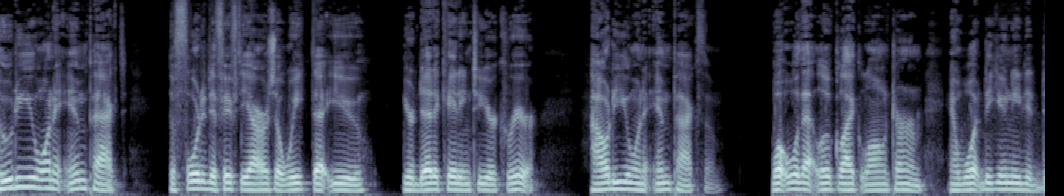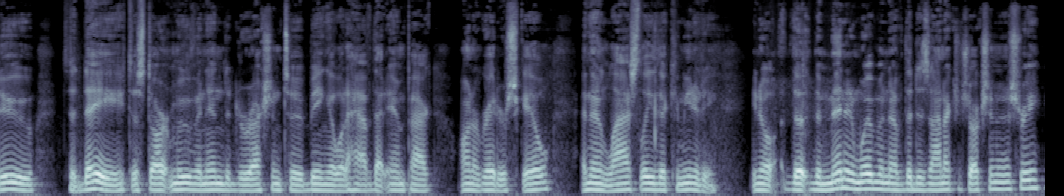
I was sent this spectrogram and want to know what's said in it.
Who do you want to impact the 40 to 50 hours a week that you you're dedicating to your career? How do you want to impact them? What will that look like long term? And what do you need to do today to start moving in the direction to being able to have that impact on a greater scale? And then lastly, the community. You know, the, the men and women of the design and construction industry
